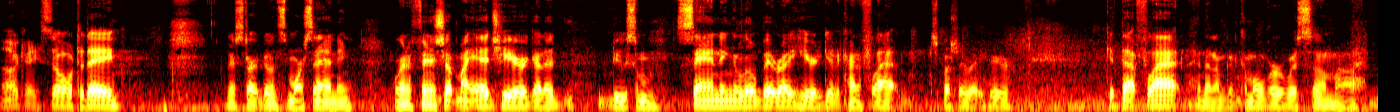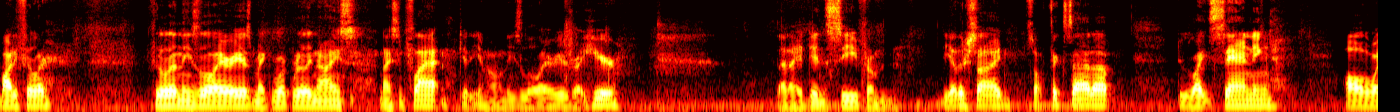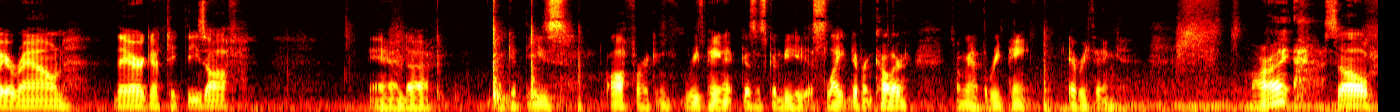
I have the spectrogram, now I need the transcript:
Okay, so today I'm gonna start doing some more sanding. We're gonna finish up my edge here. Gotta do some sanding a little bit right here to get it kind of flat, especially right here. Get that flat, and then I'm gonna come over with some uh, body filler. Fill in these little areas, make them look really nice, nice and flat. Get, you know, these little areas right here that I didn't see from the other side. So fix that up, do light sanding all the way around there. Got to take these off and uh, get these off or I can repaint it because it's going to be a slight different color. So I'm going to have to repaint everything. All right, so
